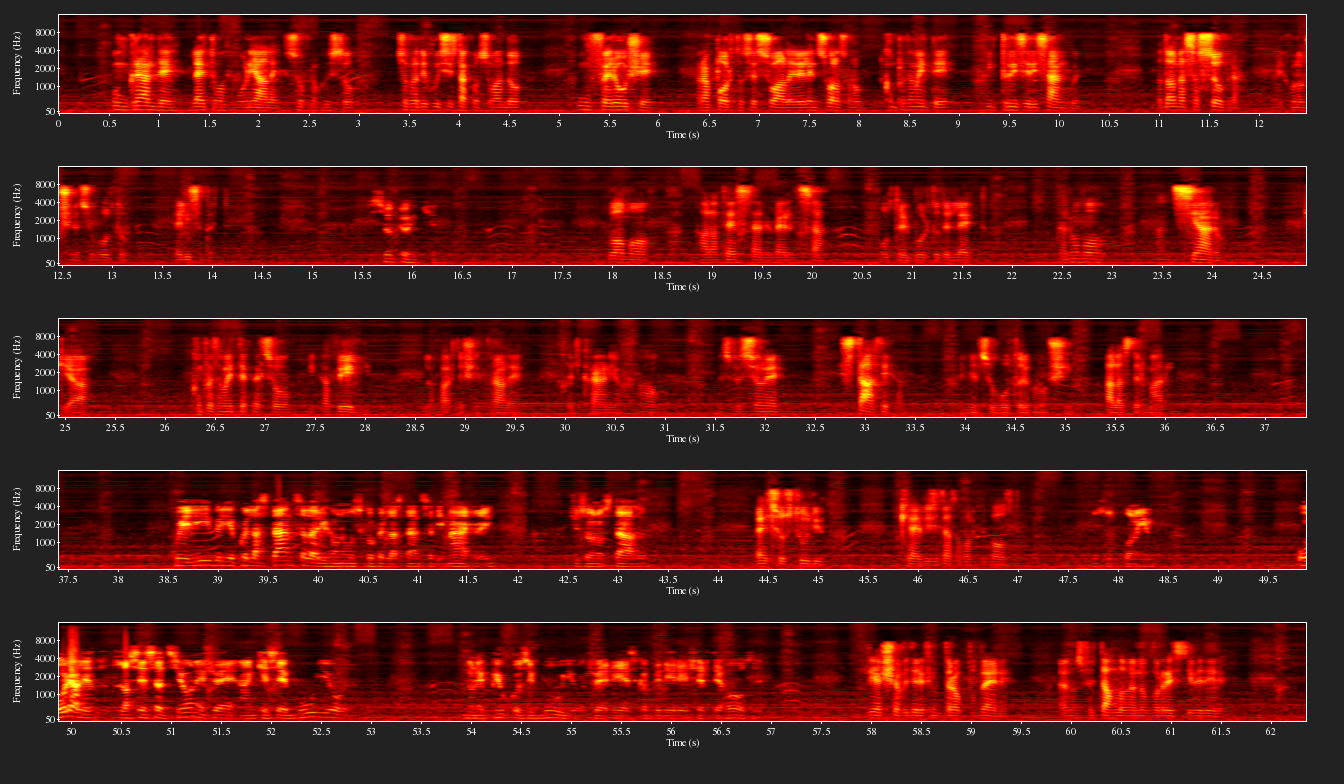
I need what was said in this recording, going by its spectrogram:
Un grande letto matrimoniale sopra questo, sopra di cui si sta consumando un feroce rapporto sessuale. Le lenzuola sono completamente intrise di sangue. La donna sta sopra, riconosci nel suo volto Elizabeth. E sotto che c'è? L'uomo ha la testa riversa oltre il bordo del letto. È un uomo anziano che ha completamente perso i capelli, la parte centrale del cranio. Ha un'espressione estatica e nel suo volto riconosci Alasdair Marley. Quei libri e quella stanza la riconosco per la stanza di Murray. Ci sono stato, È il suo studio che hai visitato qualche volta. lo supponevo. Ora le- la sensazione, cioè, anche se è buio, non è più così buio, cioè riesco a vedere certe cose. Riesci a vedere fin troppo bene. È uno spettacolo che non vorresti vedere.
